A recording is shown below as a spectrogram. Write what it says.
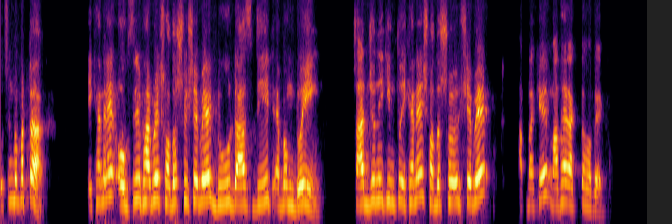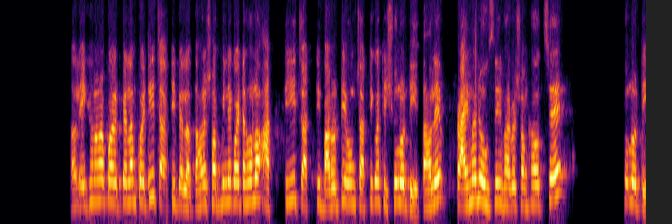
বুঝছেন ব্যাপারটা? এখানে অক্সিলারি ভার্বের সদস্য হিসেবে ডু ডাজ ডিড এবং ডুইং চারজনই কিন্তু এখানে সদস্য হিসেবে আপনাকে মাথায় রাখতে হবে। তাহলে এখানে আমরা পেলাম কয়টি? চারটি পেলাম। তাহলে সব মিলে কয়টা হলো? আটটি, চারটি, বারোটি এবং চারটি কয়টি? ষোলোটি। তাহলে প্রাইমারি অক্সিলারি ভার্বের সংখ্যা হচ্ছে ষোলোটি।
